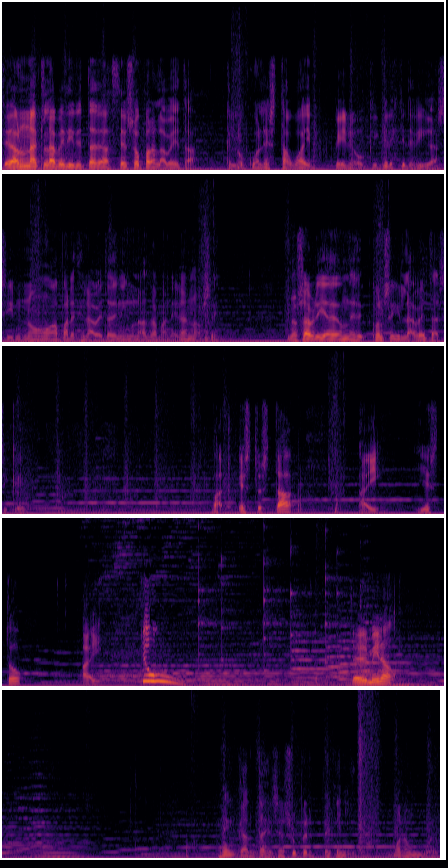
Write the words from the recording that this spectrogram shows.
te dan una clave directa de acceso para la beta que lo cual está guay, pero ¿qué quieres que te diga? Si no aparece la beta de ninguna otra manera, no sé. No sabría de dónde conseguir la beta, así que... Vale, esto está ahí. Y esto ahí. ¡Yu! Terminado. Me encanta que sea súper pequeñito. Mola un huevo.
